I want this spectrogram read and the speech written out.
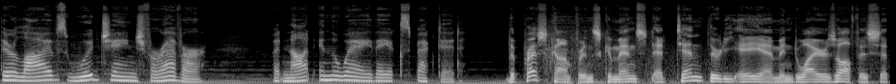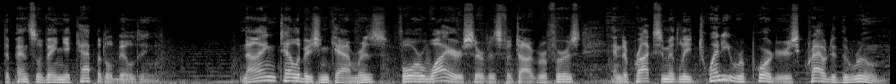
Their lives would change forever, but not in the way they expected. The press conference commenced at 10:30 a.m. in Dwyer's office at the Pennsylvania Capitol building. Nine television cameras, four wire service photographers, and approximately 20 reporters crowded the room.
